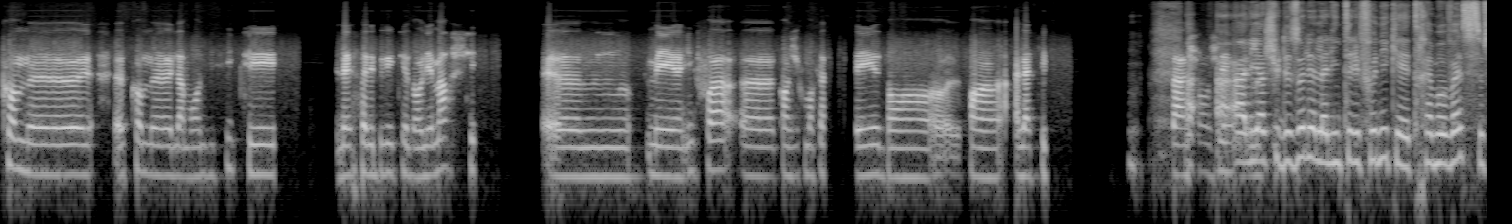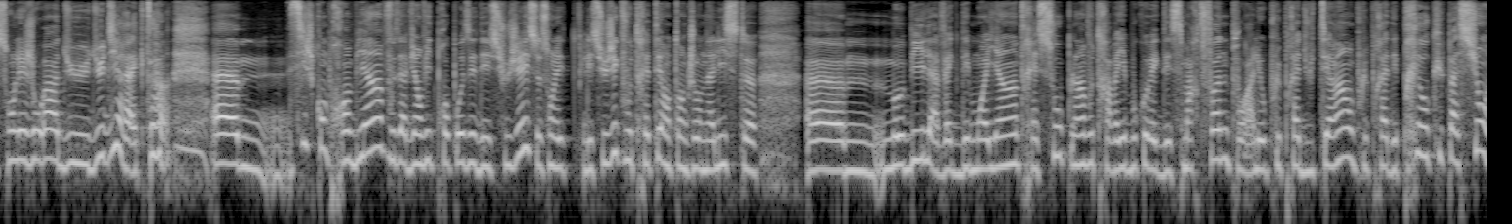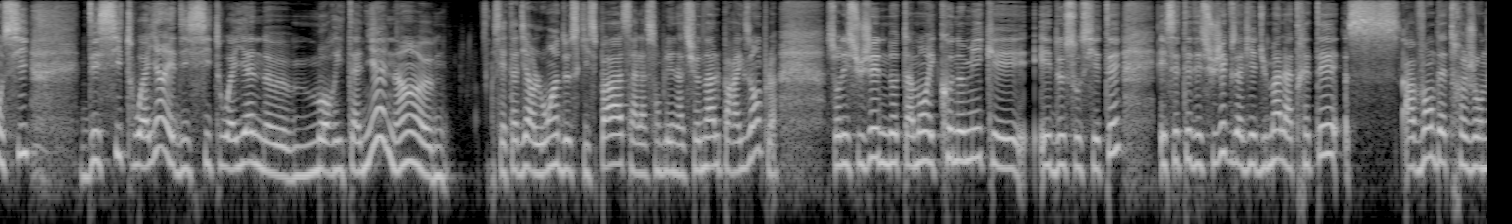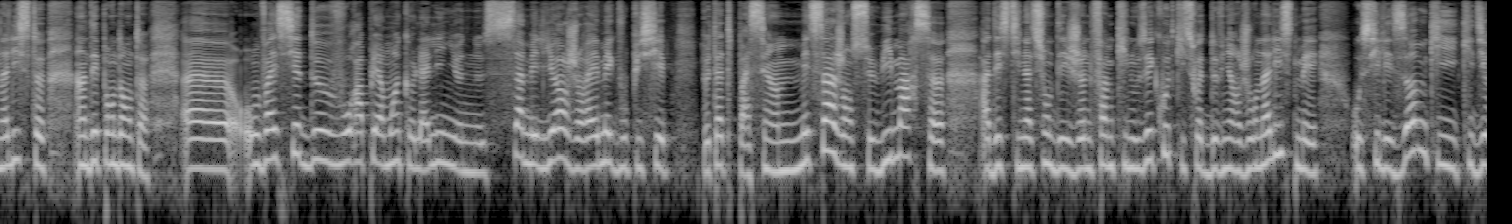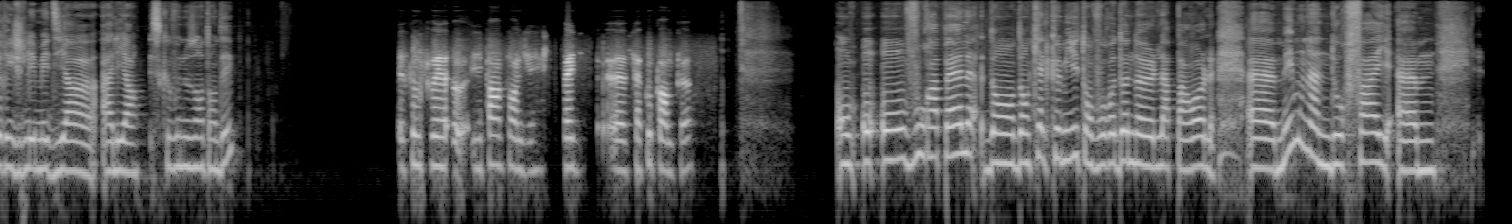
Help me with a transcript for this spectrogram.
comme, euh, comme euh, la mendicité, la célébrité dans les marchés. Euh, mais une fois, quand j'ai commencé à travailler dans, à la télé, ça a ah, changé. Ah, Alia, je suis désolée, la ligne téléphonique est très mauvaise. Ce sont les joies du, du direct. Euh, si je comprends bien, vous aviez envie de proposer des sujets. Ce sont les, les sujets que vous traitez en tant que journaliste euh, mobile avec des moyens très souples. Hein. Vous travaillez beaucoup avec des smartphones pour aller au plus près du terrain, au plus près des préoccupations aussi des citoyens et des citoyennes euh, mauritaniennes. Hein. C'est-à-dire loin de ce qui se passe à l'Assemblée nationale, par exemple, sur des sujets notamment économiques et, de société. Et c'était des sujets que vous aviez du mal à traiter avant d'être journaliste indépendante. Euh, on va essayer de vous rappeler, à moins que la ligne ne s'améliore, j'aurais aimé que vous puissiez peut-être passer un message en ce 8 mars euh, à destination des jeunes femmes qui nous écoutent, qui souhaitent devenir journalistes, mais aussi les hommes qui, qui dirigent les médias, Alia. Est-ce que vous nous entendez? Est-ce que vous pouvez. Euh, j'ai pas entendu. Euh, ça coupe un peu. On, vous rappelle, dans, quelques minutes, on vous redonne euh, la parole. Euh, Memouna Ndourfaï,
